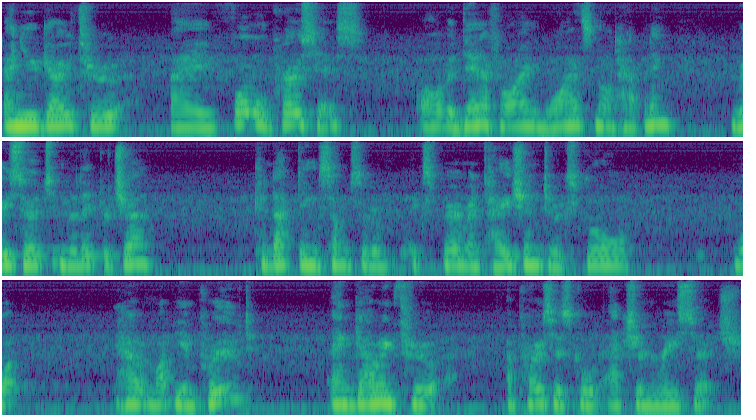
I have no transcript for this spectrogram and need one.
and you go through a formal process of identifying why it's not happening, researching the literature, conducting some sort of experimentation to explore what how it might be improved, and going through a process called action research.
